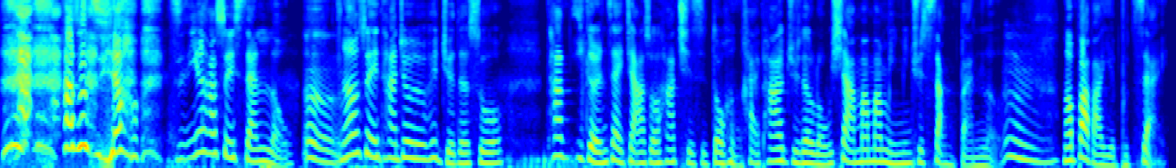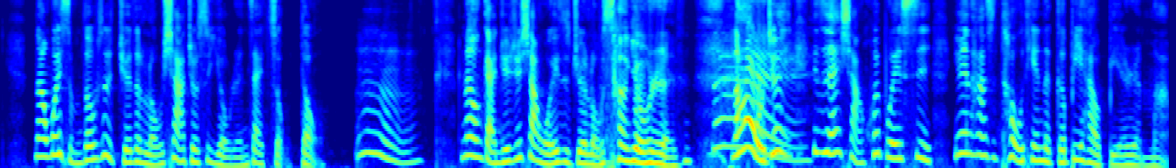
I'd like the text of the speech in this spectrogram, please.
他说只要只因为他睡三楼，嗯，然后所以他就会觉得说，他一个人在家的时候，他其实都很害怕，他觉得楼下妈妈明明去上班了，嗯，然后爸爸也不在，那为什么都是觉得楼下就是有人在走动？嗯，那种感觉就像我一直觉得楼上有人，然后我就一直在想，会不会是因为它是透天的，隔壁还有别人嘛？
